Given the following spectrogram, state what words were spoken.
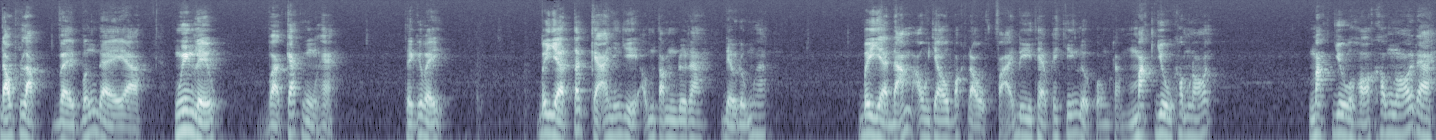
độc lập về vấn đề nguyên liệu và các nguồn hàng. Thì quý vị bây giờ tất cả những gì ông Tâm đưa ra đều đúng hết. Bây giờ đám Âu Châu bắt đầu phải đi theo cái chiến lược của ông Trump. Mặc dù không nói, mặc dù họ không nói ra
